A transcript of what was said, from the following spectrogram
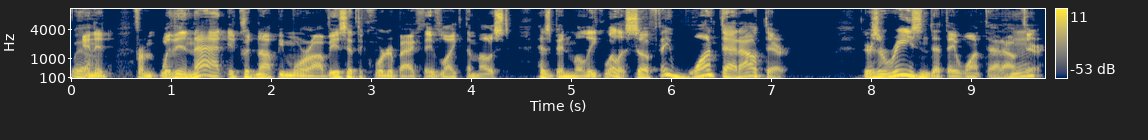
Yeah. And it from within that, it could not be more obvious that the quarterback they've liked the most has been Malik Willis. So if they want that out there, there's a reason that they want that out Mhm. there.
